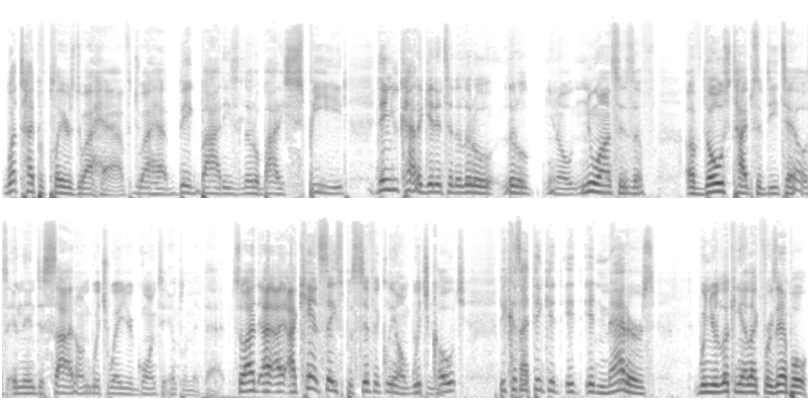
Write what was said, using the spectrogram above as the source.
what type of players do I have? Do I have big bodies, little body speed? Then you kind of get into the little little you know nuances of of those types of details, and then decide on which way you're going to implement that. So I I, I can't say specifically on which mm-hmm. coach because I think it, it it matters when you're looking at like for example,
